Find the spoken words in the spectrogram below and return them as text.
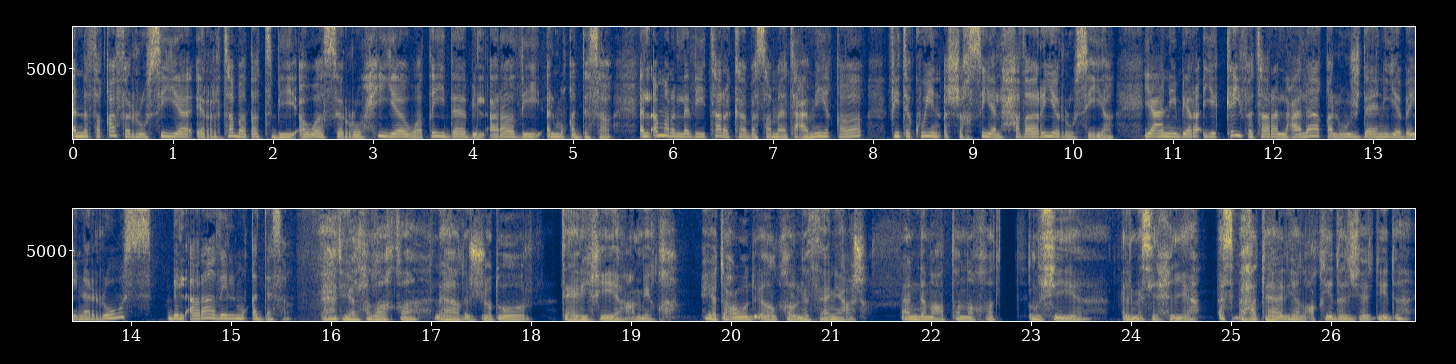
أن الثقافة الروسية ارتبطت بأواصر روحية وطيدة بالأراضي المقدسة. الأمر الذي ترك بصمات عميقة في تكوين الشخصية الحضارية الروسية. يعني برأيك كيف ترى العلاقة الوجدانية بين الروس بالأراضي المقدسة؟ هذه العلاقة لها جذور تاريخية عميقة هي تعود إلى القرن الثاني عشر عندما اعتنقت روسيا المسيحية. أصبحت هذه العقيدة الجديدة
